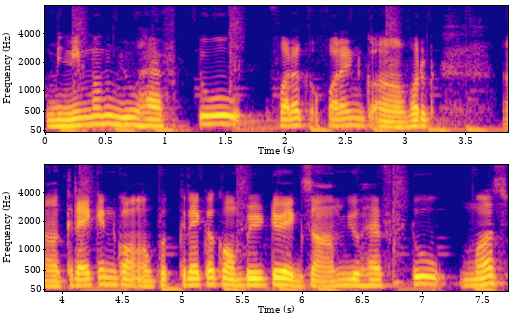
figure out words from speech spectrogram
minimum you have to for a for an uh, for uh, crack and crack a competitive exam you have to must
